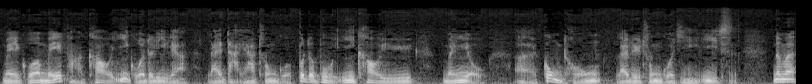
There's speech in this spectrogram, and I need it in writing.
美国没法靠一国的力量来打压中国，不得不依靠于盟友，呃，共同来对中国进行抑制。那么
